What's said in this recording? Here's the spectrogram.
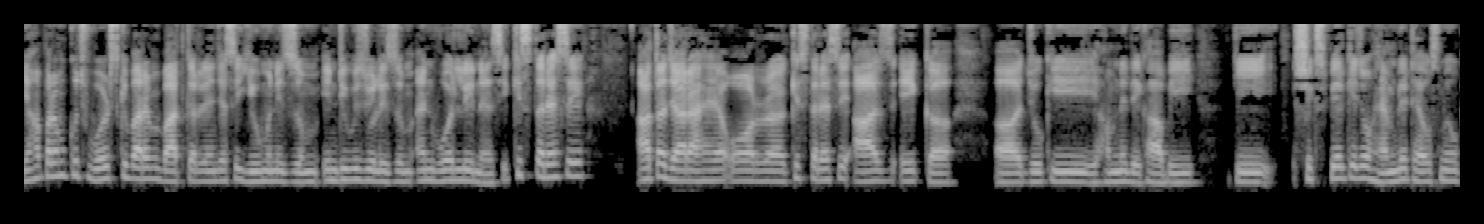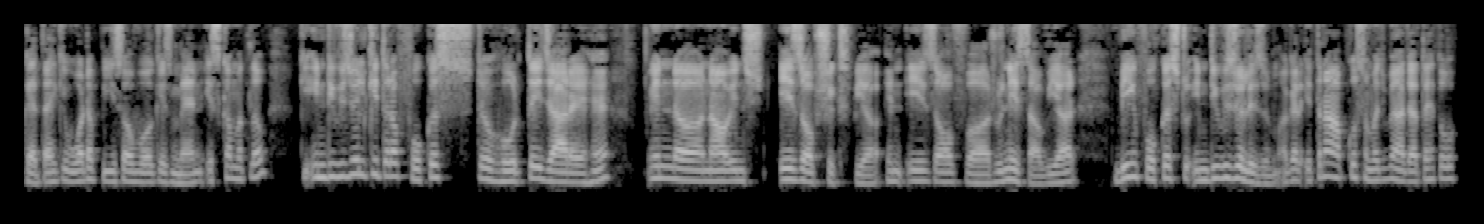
यहाँ पर हम कुछ वर्ड्स के बारे में बात कर रहे हैं जैसे ह्यूमनिज्म इंडिविजुअलिज्म एंड वर्ल्डलीनेस ये किस तरह से आता जा रहा है और किस तरह से आज एक जो कि हमने देखा अभी कि शेक्सपियर के जो हेमलेट है उसमें वो कहता है कि what a piece of work is man इसका मतलब कि इंडिविजुअल की तरफ़ फोकस्ड होते जा रहे हैं in now in age of Shakespeare in age of renaissance we are being focused to individualism अगर इतना आपको समझ में आ जाता है तो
